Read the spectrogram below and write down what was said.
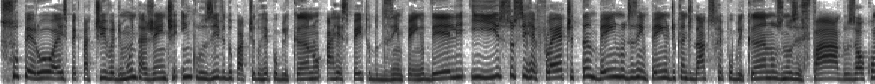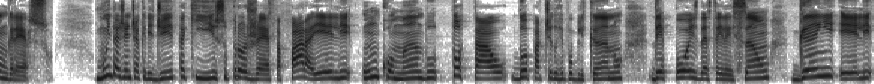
superou a expectativa de muita gente, inclusive do Partido Republicano, a respeito do desempenho dele, e isso se reflete também no desempenho de candidatos republicanos nos estados, ao Congresso. Muita gente acredita que isso projeta para ele um comando total do Partido Republicano depois desta eleição, ganhe ele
